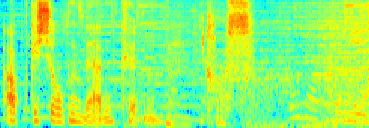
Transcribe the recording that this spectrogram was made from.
abgeschoben werden können. Mhm. Krass. Unabhängig,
